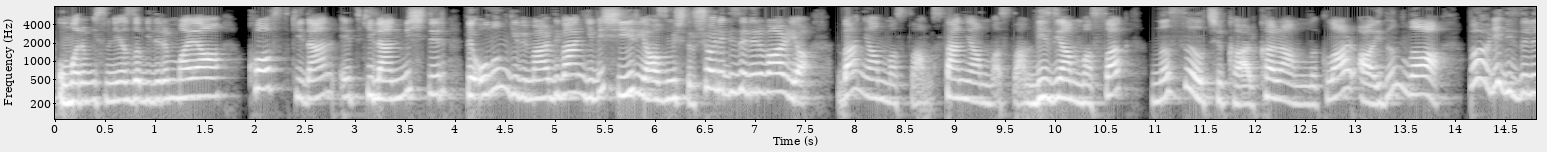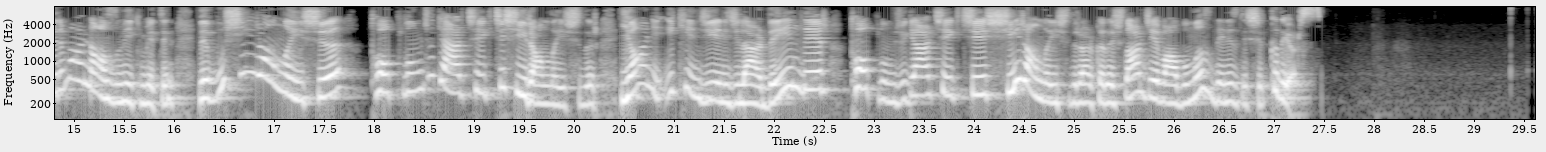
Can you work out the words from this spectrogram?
Umarım ismini yazabilirim. Maya Kovski'den etkilenmiştir ve onun gibi merdiven gibi şiir yazmıştır. Şöyle dizeleri var ya ben yanmasam, sen yanmasan, biz yanmasak nasıl çıkar karanlıklar aydınlığa? Böyle dizeleri var Nazım Hikmet'in ve bu şiir anlayışı toplumcu gerçekçi şiir anlayışıdır. Yani ikinci yeniciler değildir, toplumcu gerçekçi şiir anlayışıdır arkadaşlar. Cevabımız Denizli şıkkı diyoruz.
